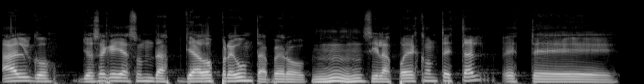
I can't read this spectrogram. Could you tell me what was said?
algo? Yo sé que ya son ya dos preguntas, pero si las puedes contestar, este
